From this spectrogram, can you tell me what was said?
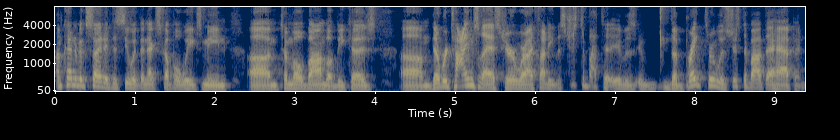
I'm kind of excited to see what the next couple weeks mean um, to Mo Bamba because um, there were times last year where I thought he was just about to. It was it, the breakthrough was just about to happen.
